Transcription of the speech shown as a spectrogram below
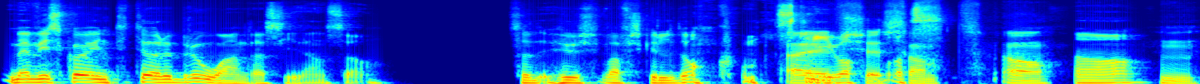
Men vi ska ju inte till Örebro å andra sidan. Så, så hur, varför skulle de komma och Nej, skriva sig om oss? sant. Ja. Ja. Mm.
